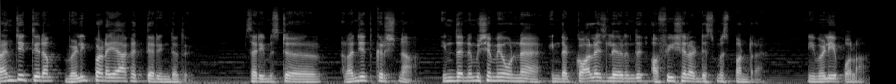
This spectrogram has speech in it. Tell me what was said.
ரஞ்சித்திடம் வெளிப்படையாக தெரிந்தது. சரி மிஸ்டர் ரஞ்சித் கிருஷ்ணா இந்த நிமிஷமே உன்னை இந்த காலேஜ்ல இருந்து அஃபீஷியலாக டிஸ்மிஸ் பண்ணுறேன் நீ வெளியே போகலாம்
